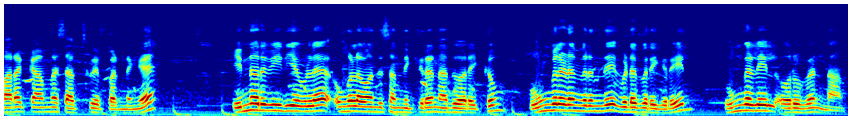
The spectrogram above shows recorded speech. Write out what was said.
மறக்காமல் சப்ஸ்கிரைப் பண்ணுங்க. இன்னொரு வீடியோவில் உங்களை வந்து சந்திக்கிறேன். அது வரைக்கும் உங்களிடமிருந்து விடைபெறுகிறேன். உங்களில் ஒருவன் நான்.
